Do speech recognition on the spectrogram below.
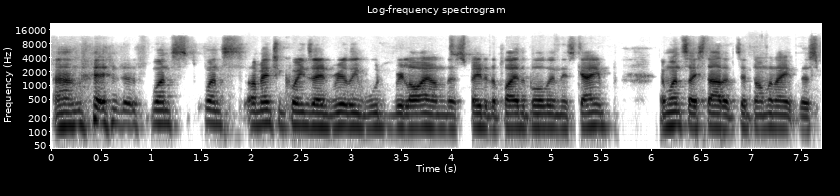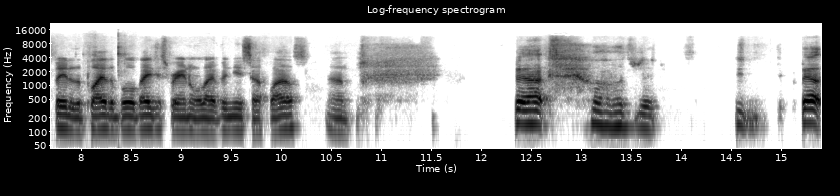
Um, and once once I mentioned Queensland really would rely on the speed of the play, the ball in this game. And once they started to dominate the speed of the play, the ball, they just ran all over New South Wales. Um, but oh? About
